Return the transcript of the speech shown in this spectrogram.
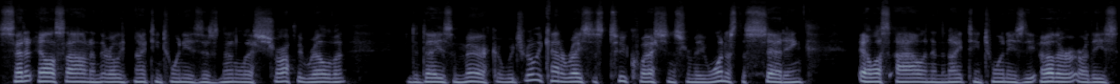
Set at Ellis Island in the early 1920s is nonetheless sharply relevant in today's America, which really kind of raises two questions for me. One is the setting, Ellis Island in the 1920s. The other are these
